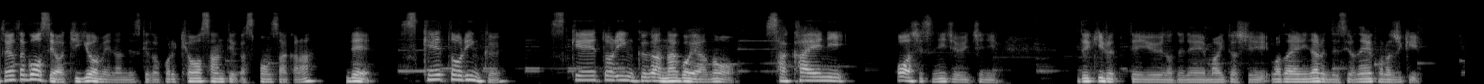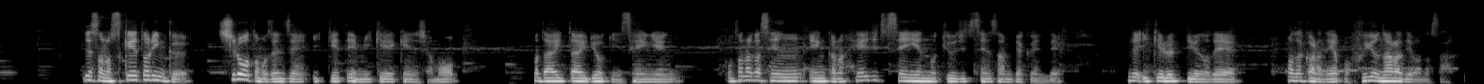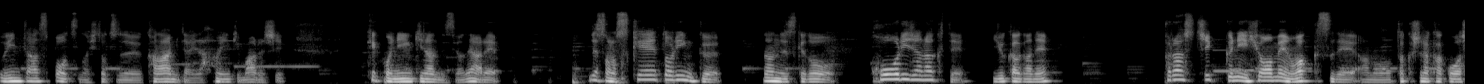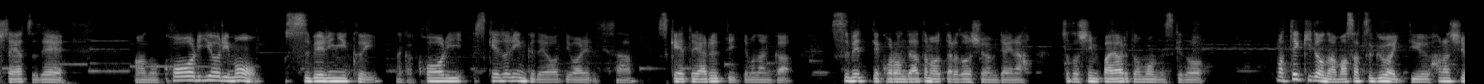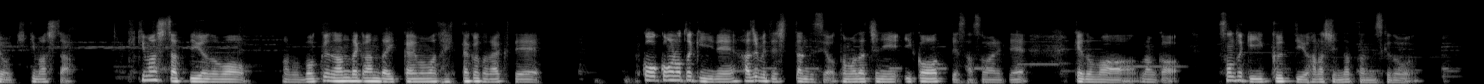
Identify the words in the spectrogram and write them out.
トヨタ合成は企業名なんですけど、これ協賛っていうかスポンサーかな。で、スケートリンク、スケートリンクが名古屋の栄に、オアシス21にできるっていうのでね、毎年話題になるんですよね、この時期。で、そのスケートリンク、素人も全然行けて、未経験者も、まあ、大体料金1000円、大人が1000円かな、平日1000円の休日1300円で、で、行けるっていうので、まあ、だからね、やっぱ冬ならではのさ、ウィンタースポーツの一つかな、みたいな雰囲気もあるし、結構人気なんですよね、あれ。で、そのスケートリンクなんですけど、氷じゃなくて床がね、プラスチックに表面ワックスであの特殊な加工したやつで、あの氷よりも滑りにくい、なんか氷、スケートリンクだよって言われてさ、スケートやるって言ってもなんか、滑って転んで頭打ったらどうしようみたいな、ちょっと心配あると思うんですけど、まあ、適度な摩擦具合っていう話を聞きました。聞きましたっていうのも、あの僕なんだかんだ一回もまだ行ったことなくて、高校の時にね、初めて知ったんですよ。友達に行こうって誘われて。けどまあ、なんか、その時行くっていう話になったんですけど、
